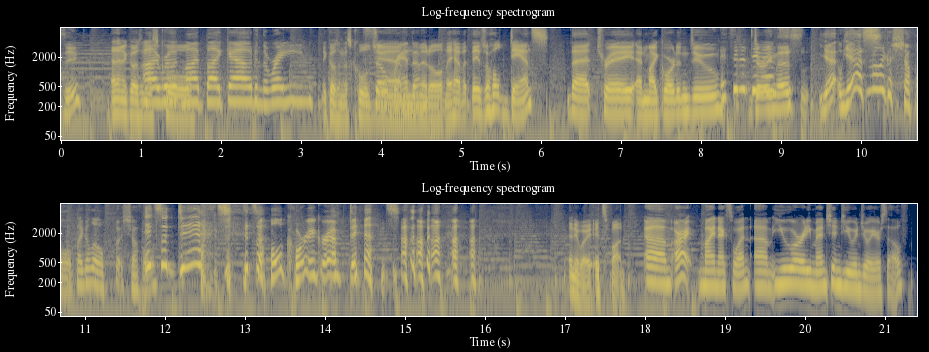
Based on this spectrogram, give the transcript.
See? And then it goes in this I cool. rode my bike out in the rain. It goes in this cool So jam in the random. middle, and they have it. There's a whole dance that Trey and Mike Gordon do Is it a during dance? this. Yeah, yes, It's more like a shuffle, like a little foot shuffle. it's a dance. It's a whole choreographed dance. anyway, it's fun. um. All right, my next one. Um, you already mentioned you enjoy yourself.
